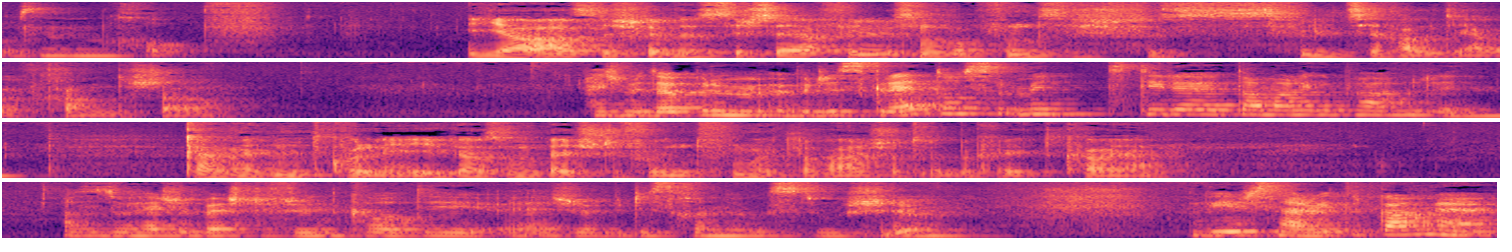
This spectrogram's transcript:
aus dem Kopf. Ja, es ist, es ist sehr viel aus dem Kopf und es, ist, es fühlt sich halt auch einfach anders an. Hast du mit jemandem über das geredet, außer mit deiner damaligen Partnerin? Ich glaube, mit, mit Kollegen, also meinem besten Freund vermutlich, haben schon darüber geredet, ja. Also du hast einen besten Freund gehabt, die hast du über das können austauschen Ja. Wie ist es dann weitergegangen?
